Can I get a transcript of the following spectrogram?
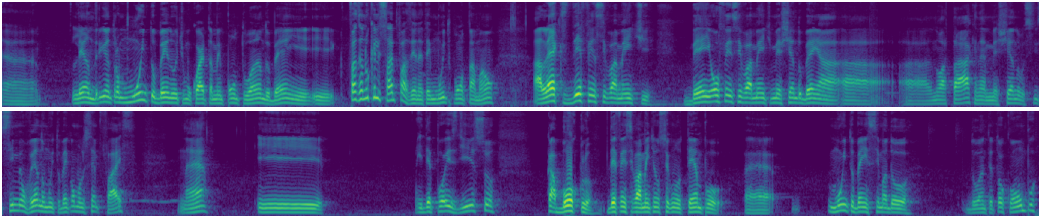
Uh, Leandrinho entrou muito bem no último quarto também, pontuando bem e, e, fazendo o que ele sabe fazer, né? Tem muito ponto na mão. Alex defensivamente bem, ofensivamente mexendo bem a, a, a, no ataque, né? Mexendo, se, se movendo muito bem, como ele sempre faz, né? E, e depois disso, Caboclo defensivamente no segundo tempo é, muito bem em cima do, do Antetokounmpo.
